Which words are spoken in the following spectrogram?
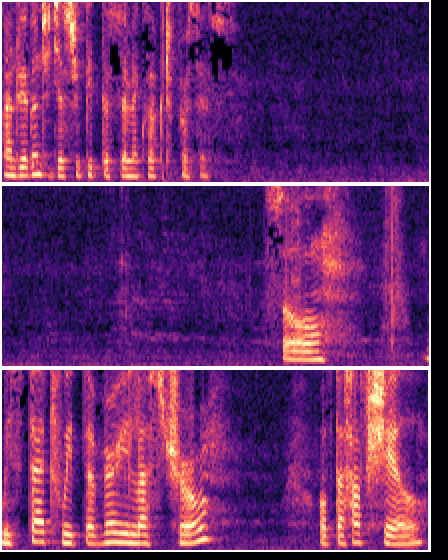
And we're going to just repeat the same exact process. So we start with the very last row of the half shell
